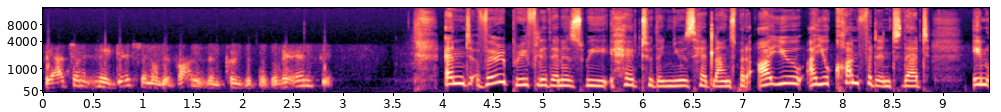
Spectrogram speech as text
they're actually negation of the values and principles of the ANC. And very briefly, then, as we head to the news headlines, but are you are you confident that in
